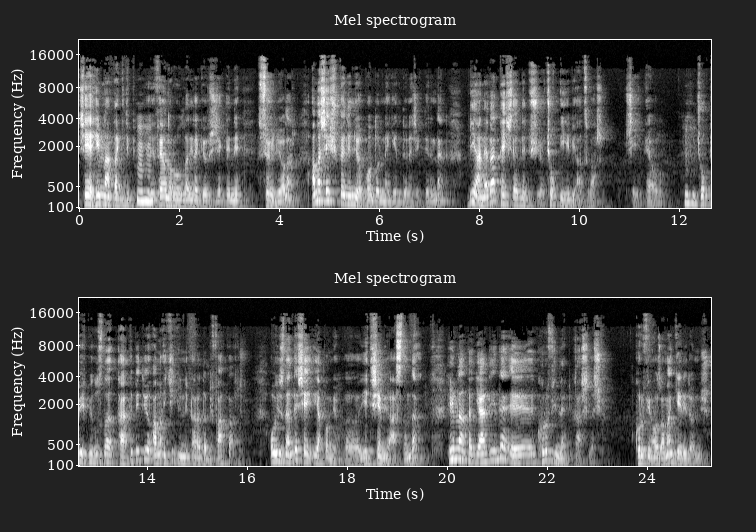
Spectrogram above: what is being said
şeye Himland'a gidip e, Feanor oğullarıyla görüşeceklerini söylüyorlar. Ama şey şüpheleniyor Gondolin'e geri döneceklerinden. Bir an evvel peşlerine düşüyor. Çok iyi bir atı var şeyin Eol'un. Çok büyük bir hızla takip ediyor ama iki günlük arada bir fark var. O yüzden de şey yapamıyor, e, yetişemiyor aslında. Himland'a geldiğinde e, Kurufin'le karşılaşıyor. Kurufin o zaman geri dönmüş.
